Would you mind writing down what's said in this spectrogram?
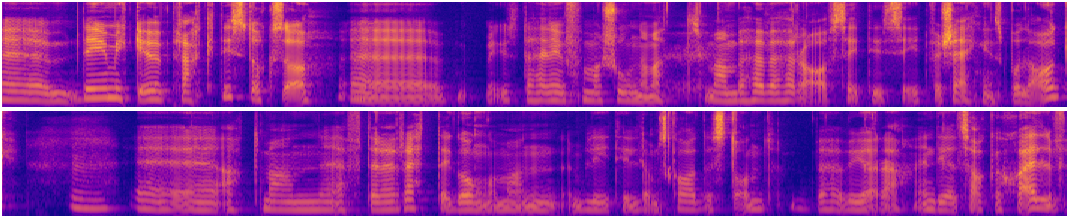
Eh, det är mycket praktiskt också. Mm. Just det här information om att man behöver höra av sig till sitt försäkringsbolag. Mm. Eh, att man efter en rättegång, om man blir till de skadestånd, behöver göra en del saker själv.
